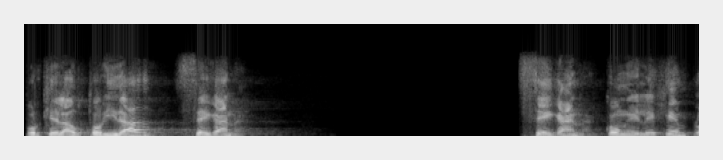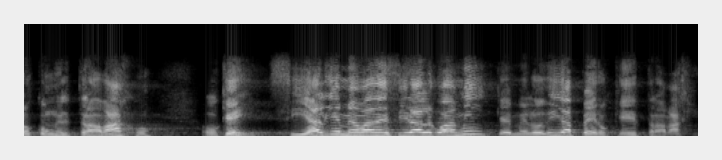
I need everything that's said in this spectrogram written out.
Porque la autoridad se gana. Se gana con el ejemplo, con el trabajo. Ok, si alguien me va a decir algo a mí, que me lo diga, pero que trabaje.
